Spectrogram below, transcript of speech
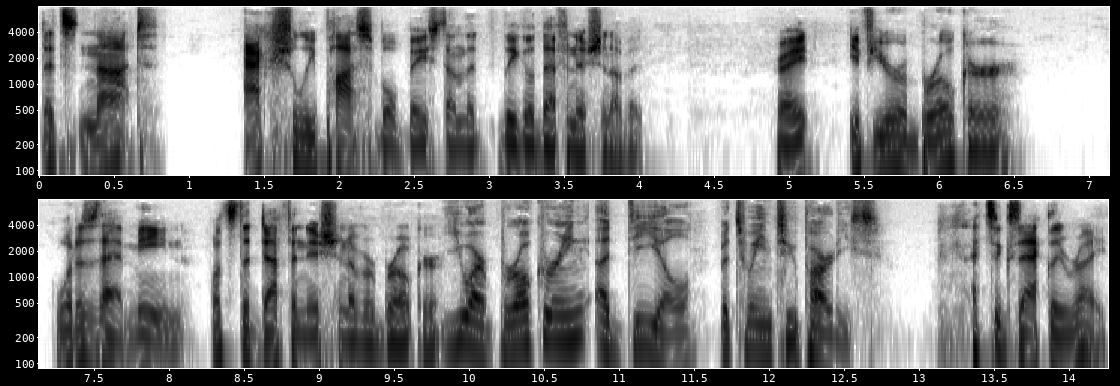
that's not actually possible based on the legal definition of it. Right? If you're a broker, what does that mean? What's the definition of a broker? You are brokering a deal between two parties. That's exactly right.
